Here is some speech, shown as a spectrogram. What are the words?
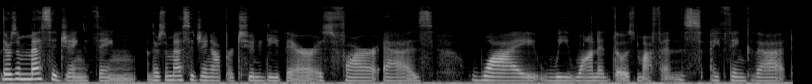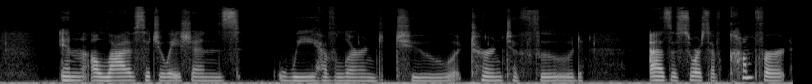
there's a messaging thing there's a messaging opportunity there as far as why we wanted those muffins. I think that in a lot of situations we have learned to turn to food as a source of comfort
